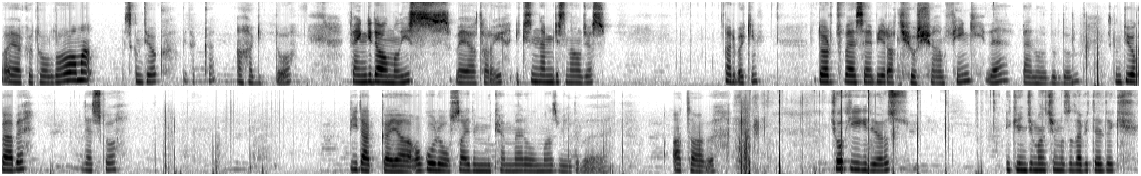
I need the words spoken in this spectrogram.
Baya kötü oldu ama sıkıntı yok. Bir dakika. Aha gitti o. Feng'i de almalıyız. Veya Tara'yı. İkisinden birisini alacağız. Hadi bakayım. 4 vs 1 atıyor şu an Feng ve ben öldürdüm. Sıkıntı yok abi. Let's go. Bir dakika ya. O gol olsaydı mükemmel olmaz mıydı be? At abi. Çok iyi gidiyoruz. İkinci maçımızı da bitirdik.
